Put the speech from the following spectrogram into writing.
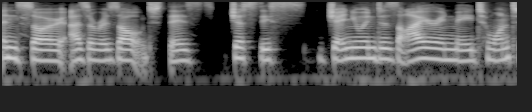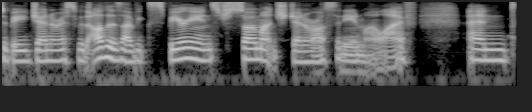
And so as a result, there's just this genuine desire in me to want to be generous with others. I've experienced so much generosity in my life. And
